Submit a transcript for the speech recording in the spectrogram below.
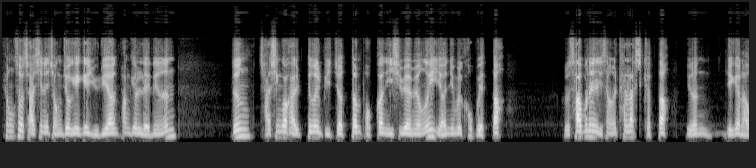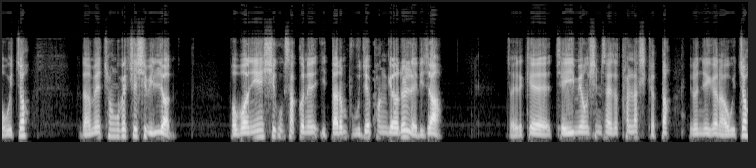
평소 자신의 정적에게 유리한 판결을 내리는 등 자신과 갈등을 빚었던 법관 20여 명의 연임을 거부했다. 그리고 4분의 1 이상을 탈락시켰다. 이런 얘기가 나오고 있죠. 그 다음에 1971년 법원이 시국 사건에 잇따른 부재 판결을 내리자 자 이렇게 제2명 심사에서 탈락시켰다. 이런 얘기가 나오고 있죠.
